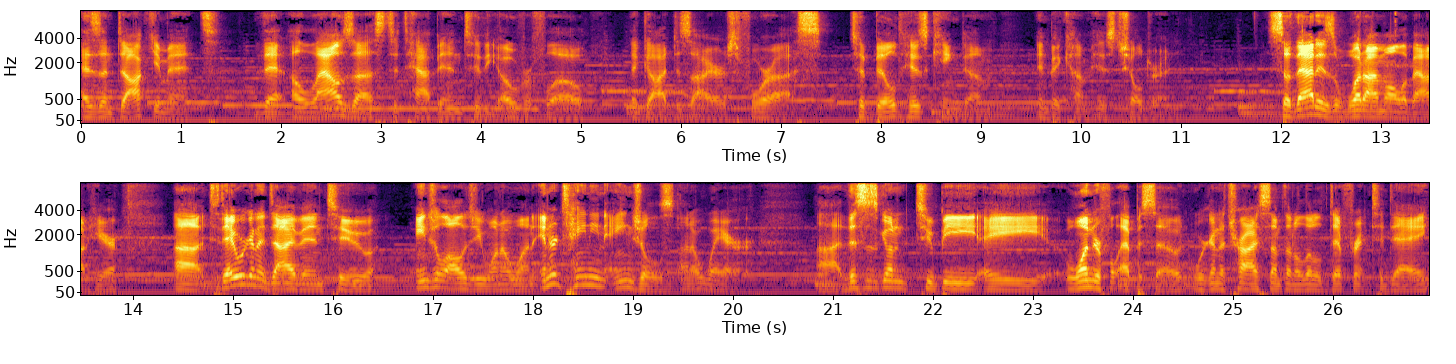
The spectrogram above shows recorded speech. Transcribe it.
as a document that allows us to tap into the overflow that God desires for us to build his kingdom and become his children. So that is what I'm all about here. Uh, today we're going to dive into Angelology 101 Entertaining Angels Unaware. Uh, this is going to be a wonderful episode. We're going to try something a little different today.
